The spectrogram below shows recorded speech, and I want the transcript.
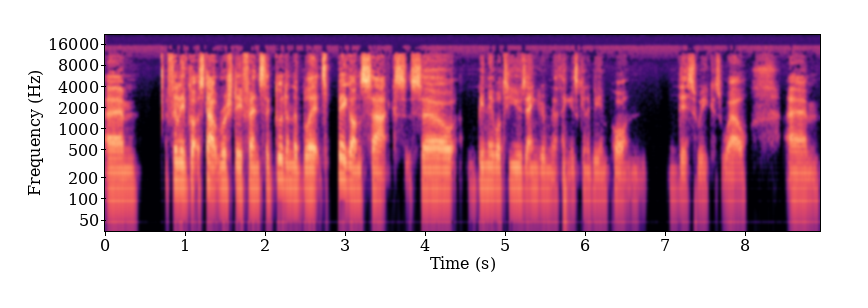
Um, Philly have got a stout rush defense. They're good on the blitz, big on sacks. So being able to use Engram, I think, is going to be important this week as well. Um,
